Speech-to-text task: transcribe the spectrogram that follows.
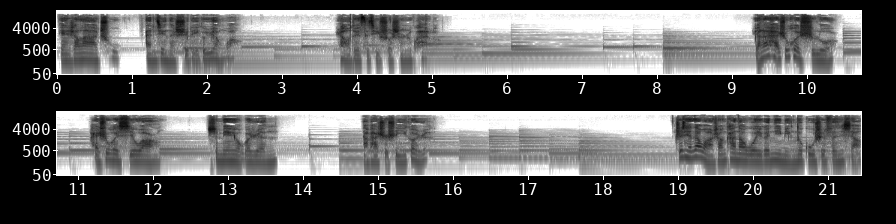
点上蜡烛，安静的许了一个愿望，然后对自己说生日快乐。原来还是会失落，还是会希望身边有个人，哪怕只是一个人。之前在网上看到过一个匿名的故事分享，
